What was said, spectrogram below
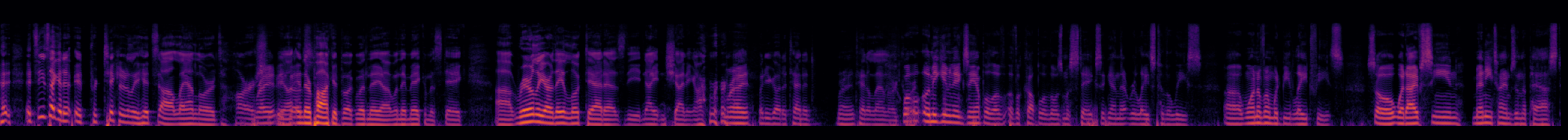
it, it seems like it, it particularly hits uh, landlords harsh Right, you know, in their pocketbook when they uh, when they make a mistake. Uh, rarely are they looked at as the knight in shining armor right. when you go to tenant Right. tenant landlord court. Well, let me give you an example of, of a couple of those mistakes, again, that relates to the lease. Uh, one of them would be late fees. So, what I've seen many times in the past,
